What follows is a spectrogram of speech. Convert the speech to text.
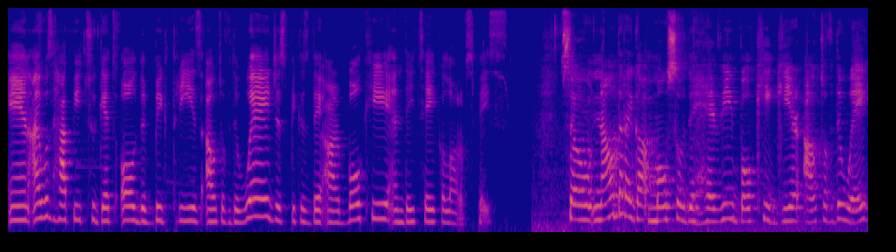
and I was happy to get all the big threes out of the way just because they are bulky and they take a lot of space. So now that I got most of the heavy bulky gear out of the way,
